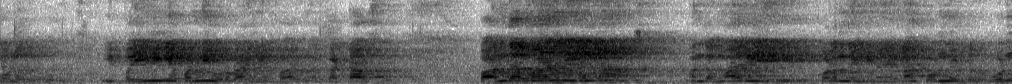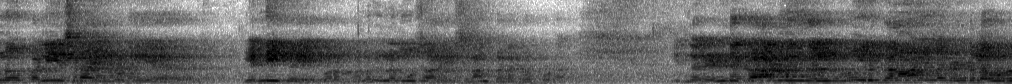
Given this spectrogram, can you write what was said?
போல இருக்குது இப்போ இவங்க பண்ணி விட்றாங்க பாருங்கள் கட் ஆஃப் இப்போ அந்த மாதிரி எல்லாம் அந்த மாதிரி குழந்தைங்களை எல்லாம் கொண்டுட்டு ஒன்று பனி இஸ்ராயிலுடைய எண்ணிக்கையை பிறக்கணும் இல்லை மூசா அலை இஸ்லாம் பிறக்கக்கூடாது இந்த ரெண்டு காரணங்களும் இருக்கலாம் இல்லை ரெண்டில் ஒரு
